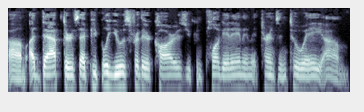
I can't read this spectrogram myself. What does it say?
um, adapters that people use for their cars. You can plug it in and it turns into a um,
